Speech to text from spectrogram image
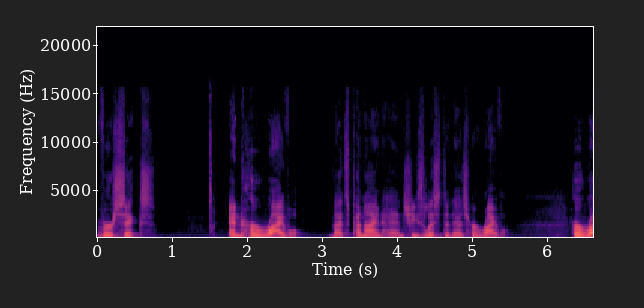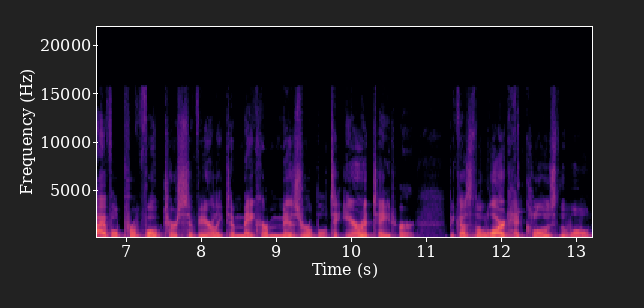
Verse 6 And her rival, that's Peninnah, and she's listed as her rival. Her rival provoked her severely to make her miserable, to irritate her, because the Lord had closed the womb.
